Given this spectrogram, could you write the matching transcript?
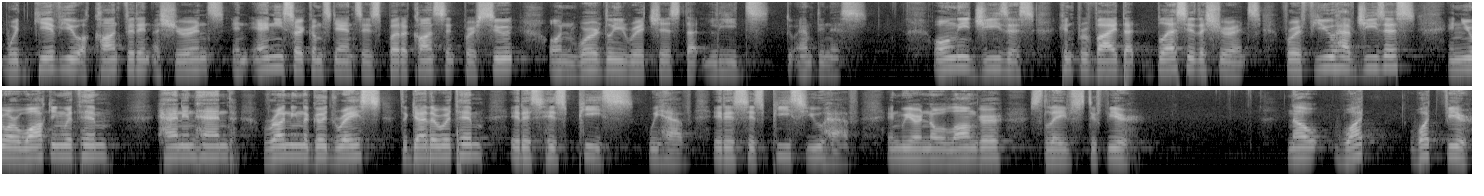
would give you a confident assurance in any circumstances, but a constant pursuit on worldly riches that leads to emptiness. Only Jesus can provide that blessed assurance. For if you have Jesus and you are walking with Him, hand in hand, running the good race together with Him, it is His peace we have. It is His peace you have. And we are no longer slaves to fear. Now, what, what fear?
